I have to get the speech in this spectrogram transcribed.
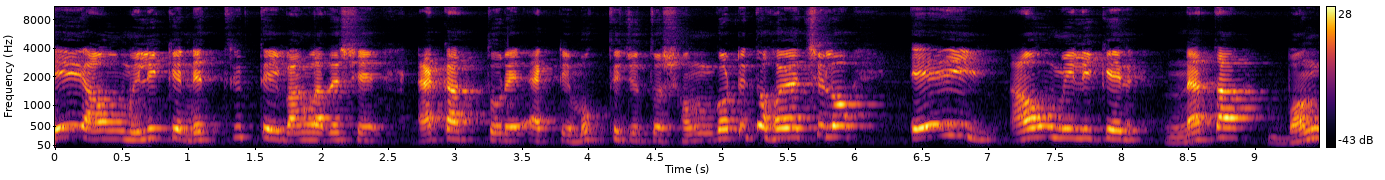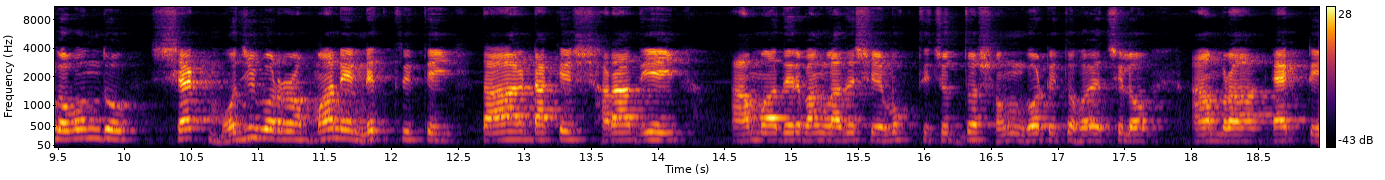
এই আওয়ামী লীগের নেতৃত্বেই বাংলাদেশে একাত্তরে একটি মুক্তিযুদ্ধ সংগঠিত হয়েছিল। এই আওয়ামী লীগের নেতা বঙ্গবন্ধু শেখ মুজিবুর রহমানের নেতৃত্বেই তার ডাকে সাড়া দিয়েই আমাদের বাংলাদেশে মুক্তিযুদ্ধ সংগঠিত হয়েছিল। আমরা একটি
